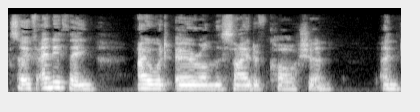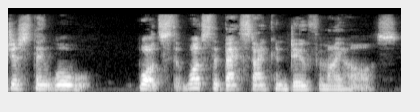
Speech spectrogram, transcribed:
So, if anything, I would err on the side of caution and just think, well, what's the, what's the best I can do for my horse?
